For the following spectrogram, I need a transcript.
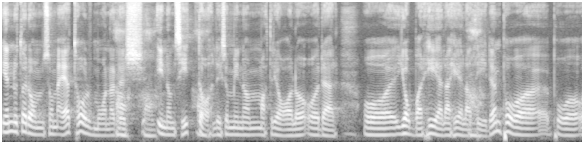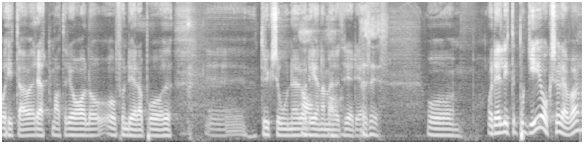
en utav dem som är 12 månaders Ja, inom sitt då, liksom inom material och, och där. Och jobbar hela, hela tiden på, på att hitta rätt material och, och fundera på eh, tryckzoner och det ena med det tredje. Precis. Och, och det är lite på G också det va?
